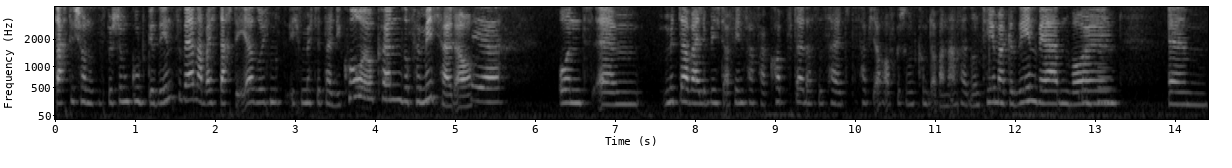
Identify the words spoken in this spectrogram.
dachte ich schon, es ist bestimmt gut gesehen zu werden, aber ich dachte eher so, ich muss, ich möchte jetzt halt die Choreo können, so für mich halt auch. Ja. Und ähm, mittlerweile bin ich da auf jeden Fall verkopfter. Das ist halt, das habe ich auch aufgeschrieben, es kommt aber nachher so ein Thema gesehen werden wollen. Mhm. Ähm,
